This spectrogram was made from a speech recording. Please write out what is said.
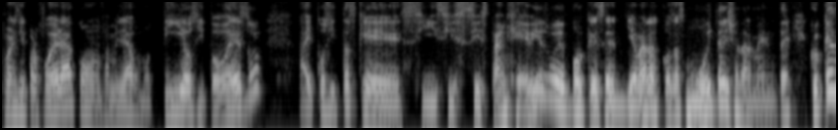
por decir, por fuera, con familia como tíos y todo eso, hay cositas que sí, sí, sí están heavy, güey, porque se llevan las cosas muy tradicionalmente. Creo que es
